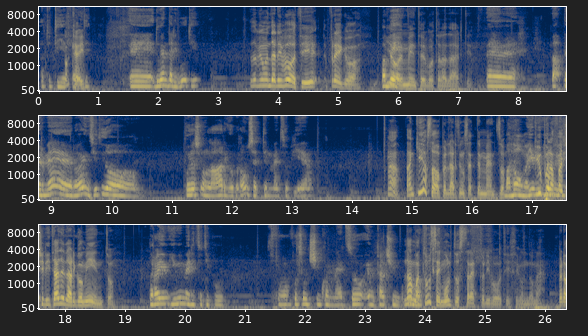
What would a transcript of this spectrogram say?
a tutti gli effetti. Okay. Dove andare i voti? Dobbiamo andare i voti? Prego. Vabbè. Io ho in mente il voto da darti. Eh, ma per me, Lorenzo, io ti do... Poi sono largo, però un 7,5 pieno. Ah, anch'io stavo per darti un 7,5. Ma no, ma io... Più io per la mi... facilità dell'argomento. Però io, io mi merito tipo forse un 5,5 e un calcio in culo. No, ma tu sei molto stretto di voti, secondo me. Però...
